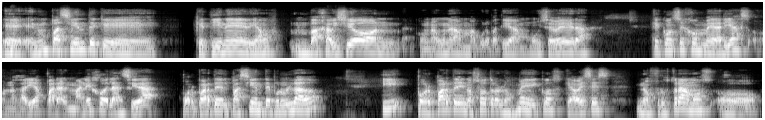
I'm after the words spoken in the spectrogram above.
Eh, en un paciente que, que tiene, digamos, baja visión, con alguna maculopatía muy severa, ¿qué consejos me darías o nos darías para el manejo de la ansiedad por parte del paciente, por un lado, y por parte de nosotros, los médicos, que a veces nos frustramos o,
